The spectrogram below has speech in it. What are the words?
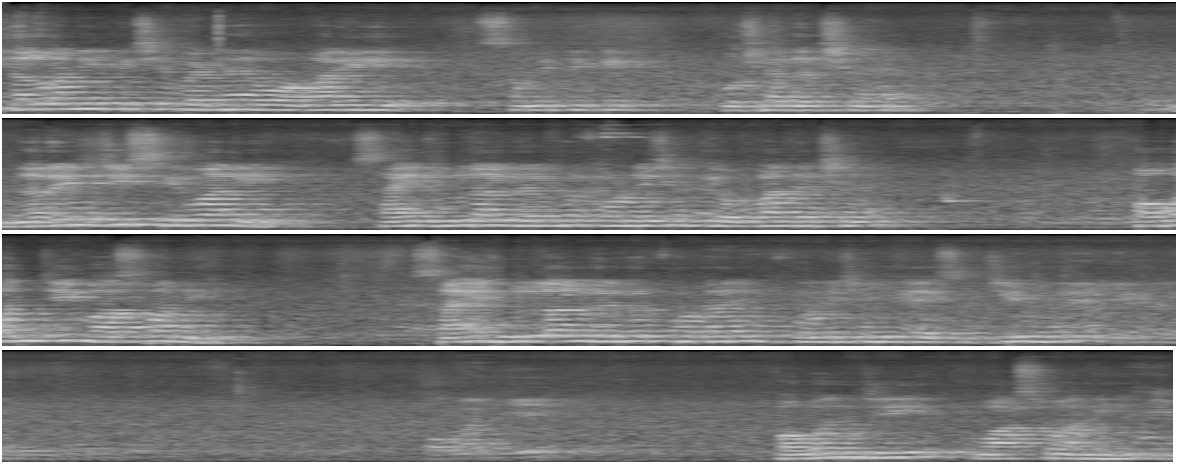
दलवानी पीछे बैठे हैं वो हमारी समिति के कोषाध्यक्ष हैं। नरेश जी सिरवानी साई झूललाल वेलफेयर फाउंडेशन के उपाध्यक्ष हैं। पवन जी वासवानी साई झूललाल वेलफेयर फाउंडेशन के सचिव हैं। पवन जी वासवानी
